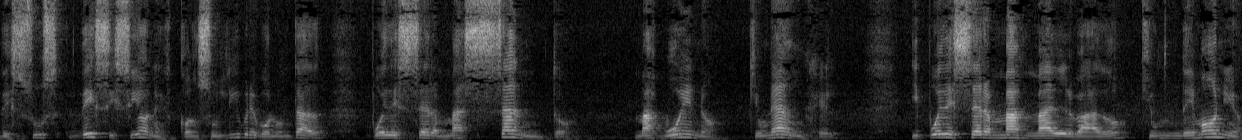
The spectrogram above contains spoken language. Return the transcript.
de sus decisiones con su libre voluntad puede ser más santo, más bueno que un ángel y puede ser más malvado que un demonio.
